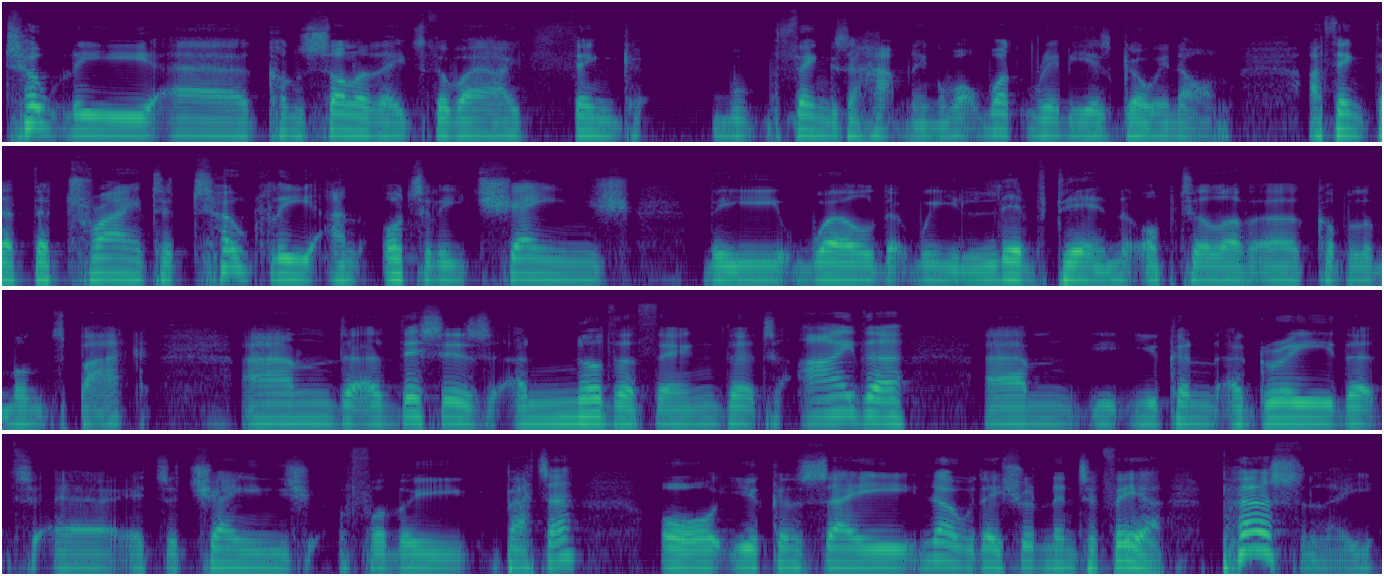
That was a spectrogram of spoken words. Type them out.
totally uh, consolidates the way I think w- things are happening what, what really is going on. I think that they're trying to totally and utterly change the world that we lived in up till a, a couple of months back. And uh, this is another thing that either um, y- you can agree that uh, it's a change for the better, or you can say, no, they shouldn't interfere. Personally,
